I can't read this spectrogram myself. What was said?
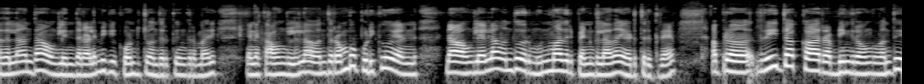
அதெல்லாம் தான் அவங்களை இந்த நிலைமைக்கு கொண்டுட்டு வந்திருக்குங்கிற மாதிரி எனக்கு அவங்களெல்லாம் வந்து ரொம்ப பிடிக்கும். என் நான் அவங்களெல்லாம் வந்து ஒரு முன்மாதிரி பெண்களாக தான் எடுத்திருக்கிறேன். அப்புறம் ரீதா கார் அப்படிங்கிறவங்க வந்து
